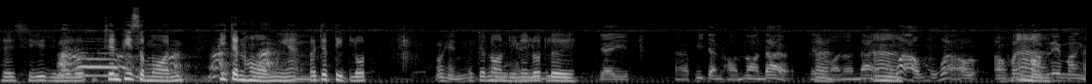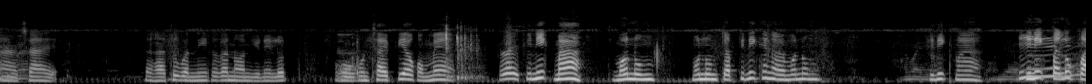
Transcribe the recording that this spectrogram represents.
ใช้ชีวิตอยู่ในรถ เช่นพี่สมรพี่จันหอมอย่างเงี้ยเขาจะติดรถ ก็เห็นเขาจะนอนอยู่ในรถเลยยาย อ่าพี่จันหอมนอนได้ยายค่ะหอมนอนได้อ่า ผมว่าเอาผมว่าเอาเอาไปนอนเล่นบ้างอ่าใช่ไหมใช่นะคะ ทุกวันนี้เขาก็นอนอยู่ในรถโอ้โหคุณชายเปรี้ยวของแม่เฮ้ยพี่นิกมาหมอหนุ่มหมอหนุ่มจับพี่นิกให้หน่อยหมอหนุ่มทำไมพี่นิกมาพี่นิกไปลูกไป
